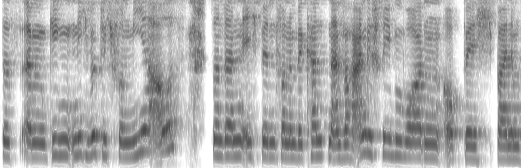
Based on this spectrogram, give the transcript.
Das ähm, ging nicht wirklich von mir aus, sondern ich bin von einem Bekannten einfach angeschrieben worden, ob ich bei einem,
